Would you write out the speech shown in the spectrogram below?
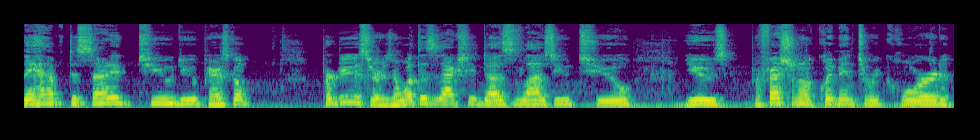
they have decided to do Periscope producers. And what this actually does is allows you to use professional equipment to record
